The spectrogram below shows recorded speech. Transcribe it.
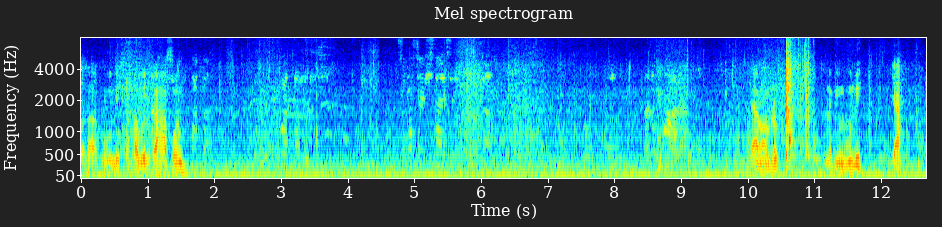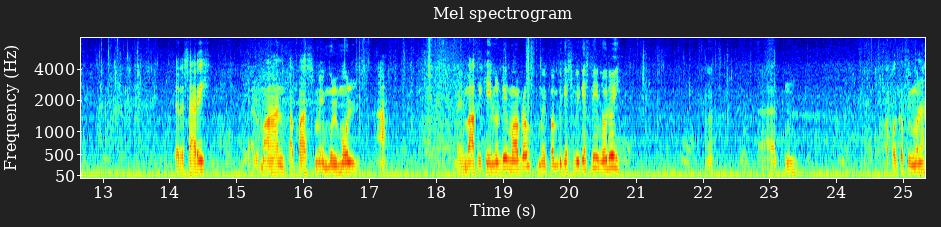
Wala huli sa kawil kahapon. Yan mga bro. Naging huli. Ya. Sari-sari. May alumahan, tapas, may mulmul. Ha? May makikilo din mga bro. May pambigas-bigas din. Udoy. At mm, kapag kape mo na.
